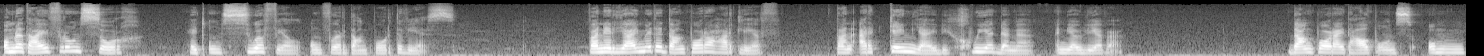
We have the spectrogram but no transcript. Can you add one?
Omdat hy vir ons sorg, het ons soveel om voor dankbaar te wees. Wanneer jy met 'n dankbare hart leef, dan erken jy die goeie dinge in jou lewe. Dankbaarheid help ons om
